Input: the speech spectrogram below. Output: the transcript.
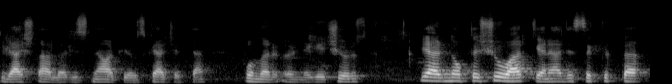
ilaçlarla biz ne yapıyoruz gerçekten? Bunların önüne geçiyoruz. Diğer nokta şu var, genelde sıklıkla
